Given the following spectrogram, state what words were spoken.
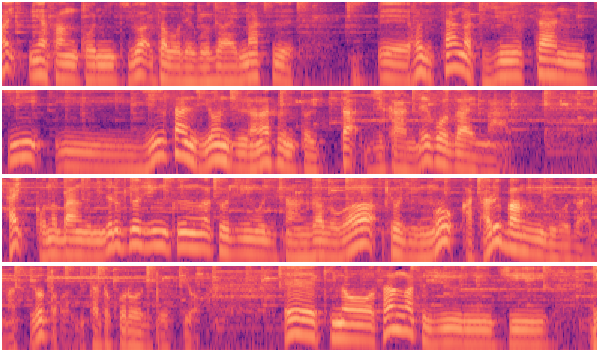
はい、皆さんこんにちは、ザボでございます。えー本日3月13日、13時47分といった時間でございます。はい、この番組、ミドル巨人くんは巨人おじさんザボが巨人を語る番組でございますよ、といったところですよ。えー昨日3月12日、え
